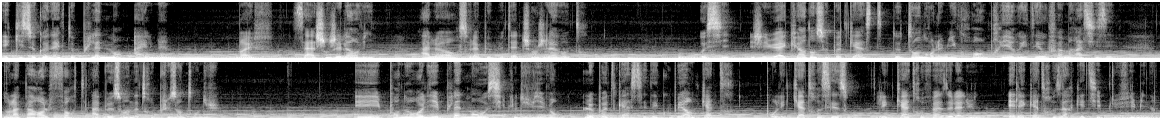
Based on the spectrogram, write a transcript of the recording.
et qui se connectent pleinement à elles-mêmes. Bref, ça a changé leur vie, alors cela peut peut-être changer la vôtre. Aussi, j'ai eu à cœur dans ce podcast de tendre le micro en priorité aux femmes racisées, dont la parole forte a besoin d'être plus entendue. Et pour nous relier pleinement au cycle du vivant, le podcast est découpé en quatre, pour les quatre saisons, les quatre phases de la lune et les quatre archétypes du féminin.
